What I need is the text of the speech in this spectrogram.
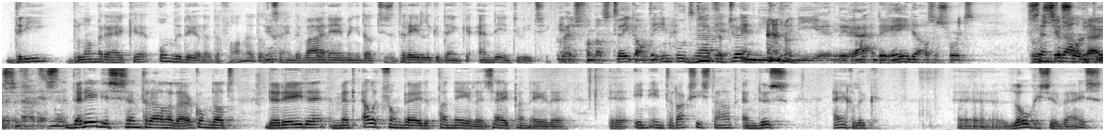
drie belangrijke onderdelen daarvan. Dat zijn de waarnemingen, dat is het redelijke denken en de intuïtie. Maar dus vanaf twee kanten input die, en, die, en die, eh, de, de reden als een soort centrale luik. De reden is centrale luik, omdat de reden met elk van beide panelen, zijpanelen, eh, in interactie staat en dus eigenlijk uh, logischerwijs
